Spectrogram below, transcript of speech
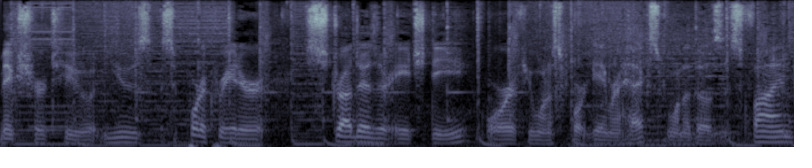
Make sure to use support a creator Strawdesert HD, or if you want to support Gamer Hex, one of those is fine.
